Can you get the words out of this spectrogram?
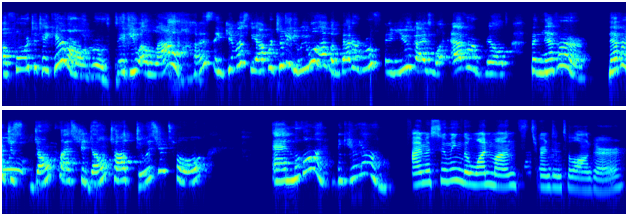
afford to take care of our own roofs. If you allow us and give us the opportunity, we will have a better roof than you guys will ever build. But never, never just don't question, don't talk, do as you're told, and move on and carry on. i'm assuming the one month turned into longer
